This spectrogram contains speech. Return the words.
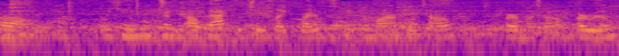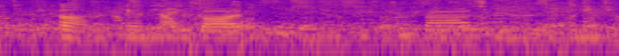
Um, we came to Outback, which is like right up the street from our hotel or motel, our room. Um, and now we got fries and some onion.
